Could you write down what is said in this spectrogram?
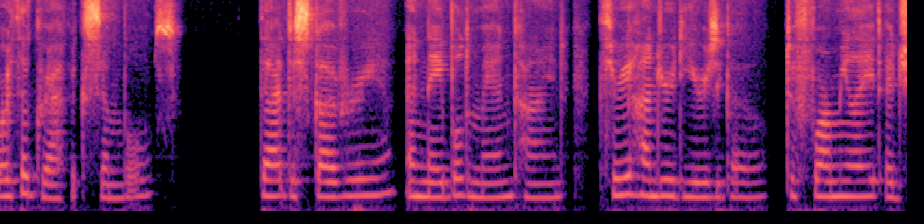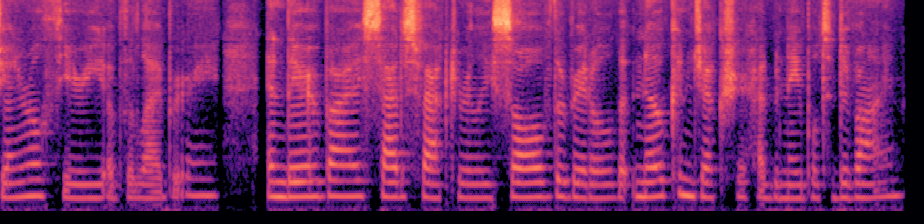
orthographic symbols. That discovery enabled mankind 300 years ago to formulate a general theory of the library and thereby satisfactorily solve the riddle that no conjecture had been able to divine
